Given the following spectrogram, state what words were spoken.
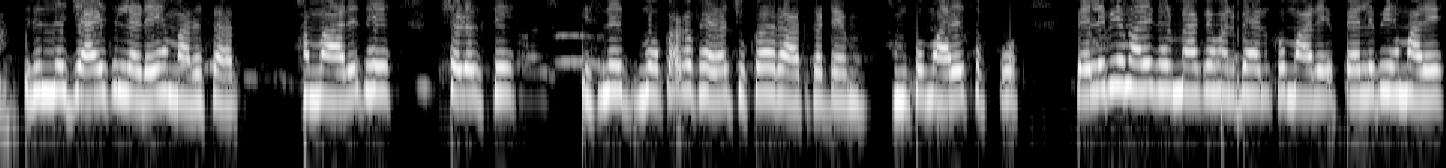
इतने नजायज लड़े हमारे साथ। हमारे थे सड़क से। इसने मौका का फ़ायदा चुका रात का टाइम हमको मारे सबको। पहले भी हमारे घर में आके हमारी बहन को मारे। पहले भी हमारे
